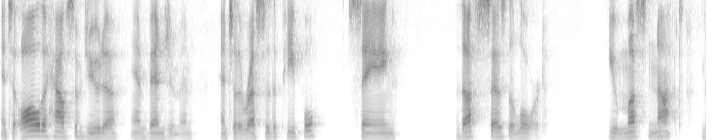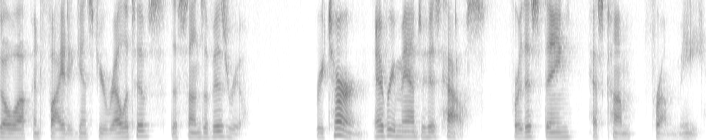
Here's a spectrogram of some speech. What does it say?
and to all the house of Judah and Benjamin, and to the rest of the people, saying, Thus says the Lord, You must not go up and fight against your relatives, the sons of Israel. Return, every man to his house, for this thing has come from me.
